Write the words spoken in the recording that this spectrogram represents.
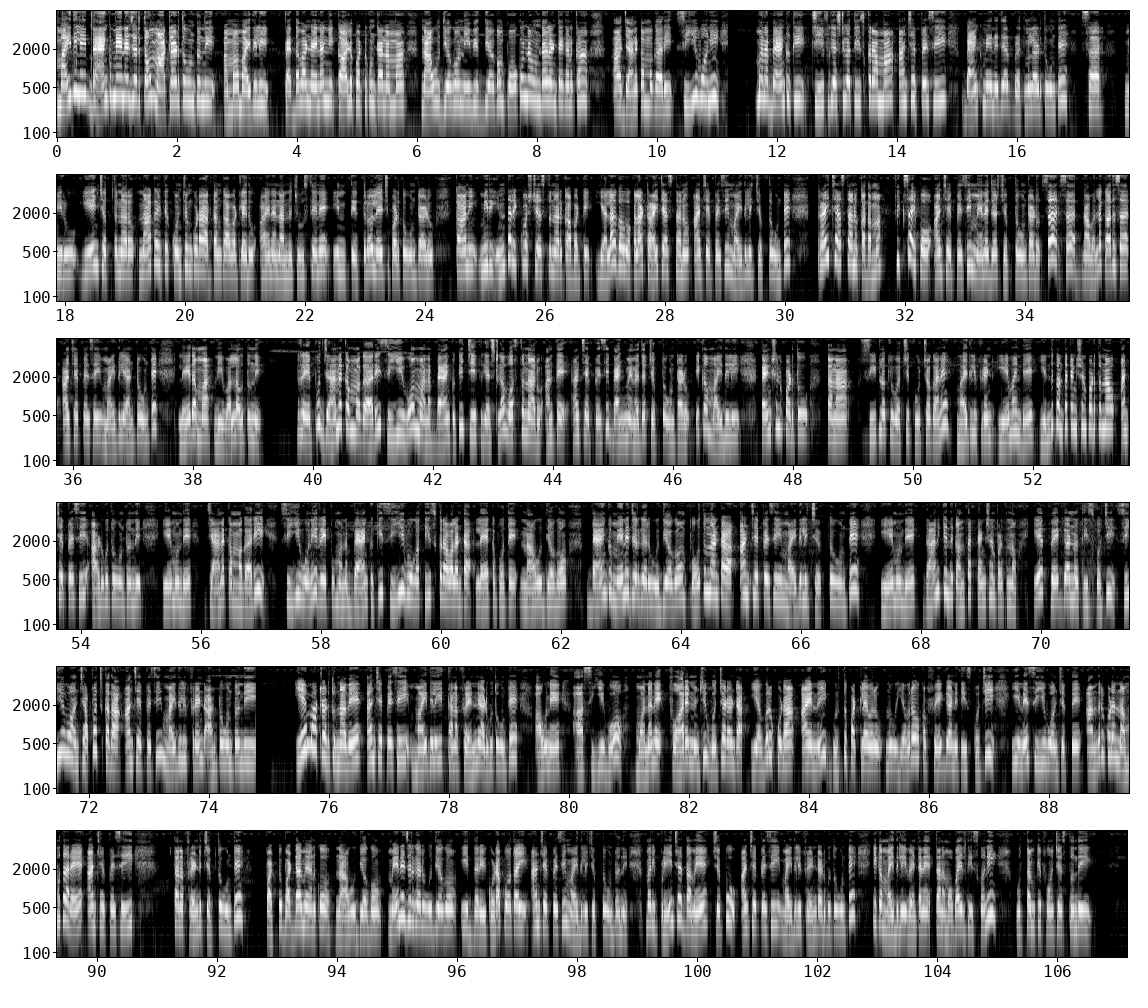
Maithili bank మేనేజర్తో మాట్లాడుతూ ఉంటుంది. అమ్మ మైథిలి పెద్దవాడినైనా నీ కాళ్ళు పట్టుకుంటానమ్మా. నా ఉద్యోగం నీ ఉద్యోగం పోకుండా ఉండాలంటే కనుక ఆ జానకమ్మ గారి సీఈఓని మన బ్యాంకుకి చీఫ్ గెస్ట్గా తీసుకురమ్మా అని చెప్పేసి బ్యాంక్ మేనేజర్ బ్రతిమలాడుతూ ఉంటే సార్ మీరు ఏం చెప్తున్నారో నాకైతే కొంచెం కూడా అర్థం కావట్లేదు. ఆయన నన్ను చూస్తేనే ఇంత ఎత్తులో లేచి పడుతూ ఉంటాడు. కానీ మీరు ఇంత రిక్వెస్ట్ చేస్తున్నారు కాబట్టి ఎలాగో ఒకలా ట్రై చేస్తాను అని చెప్పేసి మైథిలి చెప్తూ ఉంటే ట్రై చేస్తాను కదమ్మా ఫిక్స్ అయిపో అని చెప్పేసి మేనేజర్ చెప్తూ ఉంటాడు. సార్ సార్ నా వల్ల కాదు సార్ అని చెప్పేసి మైథిలి అంటూ ఉంటే లేదమ్మా నీ వల్ల అవుతుంది. రేపు జానకమ్మ గారి సీఈఓ మన బ్యాంకుకి చీఫ్ గెస్ట్గా వస్తున్నారు అంతే అని చెప్పేసి బ్యాంక్ మేనేజర్ చెప్తూ ఉంటాడు. ఇక మైథిలి టెన్షన్ పడుతూ తన సీట్లోకి వచ్చి కూర్చోగానే మైథిలి ఫ్రెండ్ ఏమైందే? ఎందుకు అంత టెన్షన్ పడుతున్నావు? అని చెప్పేసి అడుగుతూ ఉంటుంది. ఏముందే? జానకమ్మ గారి సీఈఓని రేపు మన బ్యాంకుకి సీఈఓగా తీసుకురావాలంట. లేకపోతే నా ఉద్యోగం బ్యాంకు మేనేజర్ గారి ఉద్యోగం పోతుందంట. అని చెప్పేసి మైథిలి చెప్తూ ఉంటే ఏముందే? దానికి ఎందుకు అంత టెన్షన్ పడుతున్నావు? ఏ ఫేక్ గన్నో తీసుకొచ్చి సీఈఓ అని చెప్పొచ్చు కదా? అని చెప్పేసి మైథిలి ఫ్రెండ్ అంటూ ఉంటుంది. ఏం మాట్లాడుతున్నావే? అని చెప్పేసి మైథిలి తన ఫ్రెండ్ని అడుగుతూ ఉంటే అవునే ఆ సీఈఓ మొన్ననే ఫారెన్ నుంచి వచ్చాడంట. ఎవరు కూడా ఆయన్ని గుర్తుపట్టలేవరు. నువ్వు ఎవరో ఒక ఫేక్ గాడిని తీసుకొచ్చి ఈయనే సీఈఓ అని చెప్తే అందరూ కూడా నమ్ముతారే? అని చెప్పేసి తన ఫ్రెండ్ చెప్తూ ఉంటే పట్టుబడ్డామే అనుకో నా ఉద్యోగం మేనేజర్ గారి ఉద్యోగం ఇద్దరివి కూడా పోతాయి అని చెప్పేసి మైథిలి చెప్తూ ఉంటుంది. మరి ఇప్పుడు ఏం చేద్దామే? చెప్పు అని చెప్పేసి మైథిలి ఫ్రెండ్ అడుగుతూ ఉంటే ఇక మైథిలి వెంటనే తన మొబైల్ తీసుకొని ఉత్తమ్కి ఫోన్ చేస్తుంది.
